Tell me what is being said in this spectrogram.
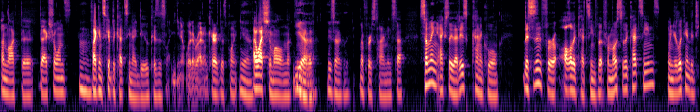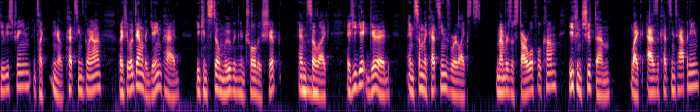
unlock the the extra ones, Mhm. if I can skip the cutscene, I do because it's like you know whatever. I don't care at this point. Yeah. I watched them all in the Yeah. know, the, Exactly. the first time and stuff. Something actually that is kind of cool. This isn't for all the cutscenes, but for most of the cutscenes, when you're looking at the TV screen, it's like you know cutscenes going on. But if you look down at the gamepad, you can still move and control the ship. And so, like, if you get good, and some of the cutscenes where like s- members of Star Wolf will come, you can shoot them like as the cutscene's happening,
